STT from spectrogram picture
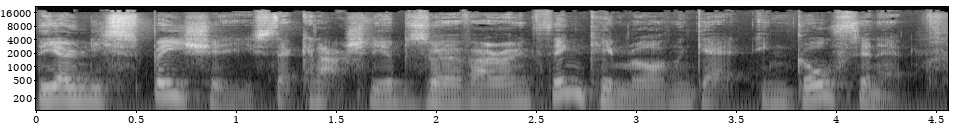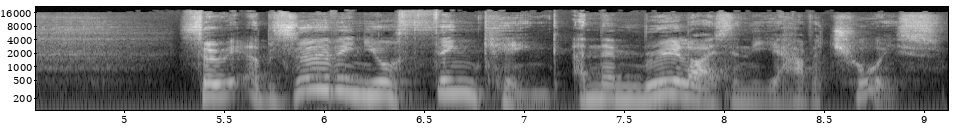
the only species that can actually observe our own thinking rather than get engulfed in it. So, observing your thinking and then realizing that you have a choice,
